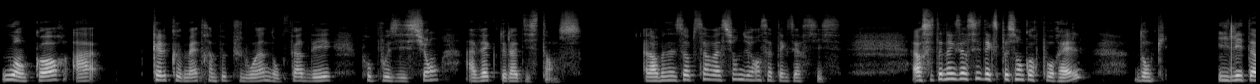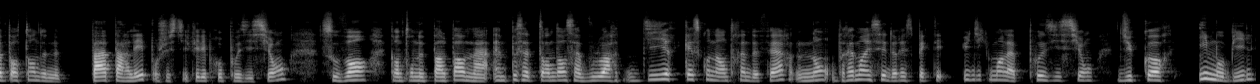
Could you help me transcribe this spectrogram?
ou encore à quelques mètres un peu plus loin, donc faire des propositions avec de la distance. Alors, des observations durant cet exercice. Alors, c'est un exercice d'expression corporelle, donc il est important de ne pas parler pour justifier les propositions. Souvent, quand on ne parle pas, on a un peu cette tendance à vouloir dire qu'est-ce qu'on est en train de faire. Non, vraiment essayer de respecter uniquement la position du corps immobile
